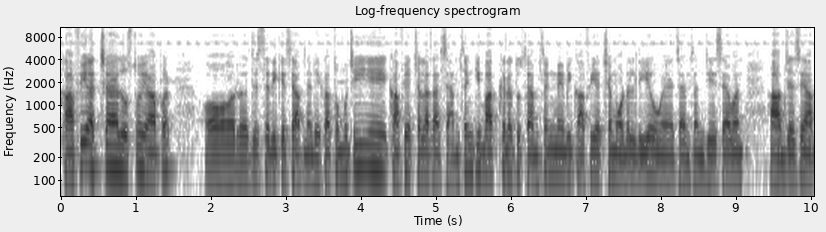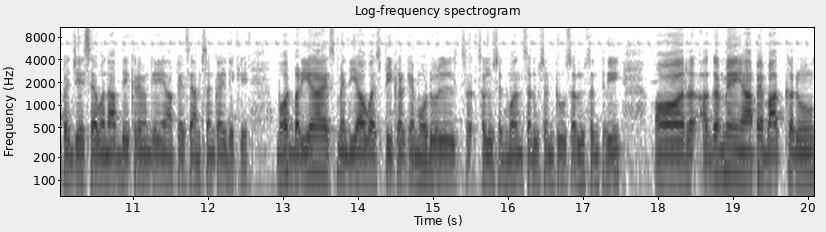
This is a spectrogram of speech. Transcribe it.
काफ़ी अच्छा है दोस्तों यहाँ पर। और जिस तरीके से आपने देखा तो मुझे ये काफ़ी अच्छा लगा। सैमसंग की बात करें तो सैमसंग में भी काफ़ी अच्छे मॉडल दिए हुए हैं। सैमसंग जे सेवन आप जैसे यहाँ पे जे सेवन आप देख रहे होंगे, यहाँ पे सैमसंग का ही देखिए। बहुत बढ़िया इसमें दिया हुआ स्पीकर के module solution one solution two solution three और अगर मैं यहाँ पर बात करूँ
